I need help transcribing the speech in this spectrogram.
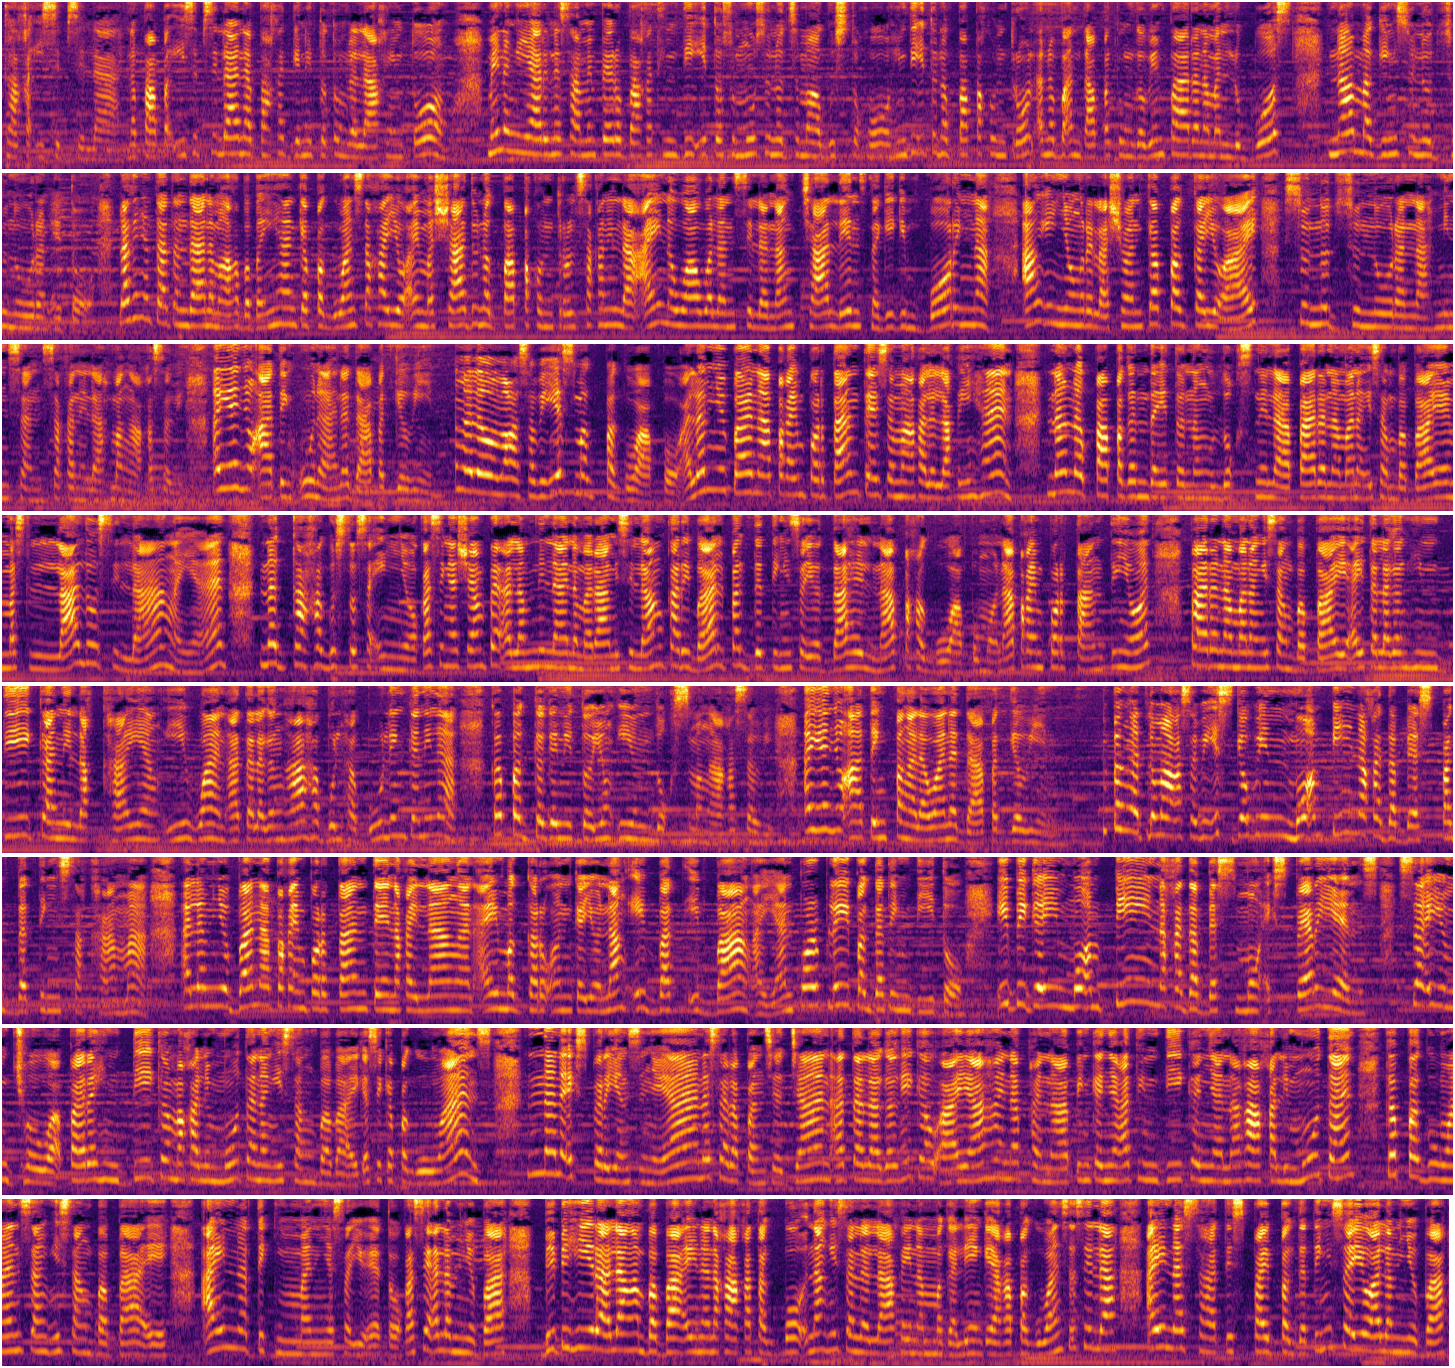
nagkakaisip sila. Napapaisip sila na bakit ganito tong lalaking to. May nangyayari na sa amin pero bakit hindi ito sumusunod sa mga gusto ko? Hindi ito nagpapakontrol? Ano ba ang dapat kong gawin para naman lubos na maging sunod-sunuran ito? Lagi niyang tatandaan ng mga kababaihan kapag once na kayo ay masyado nagpapakontrol sa kanila ay nawawalan sila ng challenge. Nagiging boring na ang inyong relasyon kapag kayo ay sunod-sunuran na minsan sa kanila mga kasawi. Ayan yung ating una na dapat gawin. Pangalawa mga kasawi is magpagwapo. Alam niyo ba, napaka-importante sa mga kalalakihan na nagpapaganda ito ng looks nila para naman ang isang babae ay mas lalo sila ngayon nagkakagusto sa inyo. Kasi nga syempre alam nila na marami silang karibal pagdating sa iyo dahil napakagwapo mo. Napaka-importante yon para naman ang isang babae ay talagang hindi ka nila kayang iwan at talagang hahabol-habulin ka nila kapag ka ganito yung looks mga kasawi. Ayan yung ating pangalawa na dapat gawin. Ang pangatlo mga kasawi is gawin mo ang pinaka the best pagdating sa kama. Alam nyo ba napaka-importante na kailangan ay magkaroon kayo ng iba't ibang ayan foreplay pagdating dito. Ibigay mo ang pinaka the best mong experience sa iyong jowa para hindi ka makalimutan ng isang babae. Kasi kapag once na na-experience niya yan, nasarapan siya dyan at talagang ikaw ay hahanap-hanapin kanya at hindi kanya nakakalimutan kapag once ang isang babae ay natikman niya sa iyo ito. Kasi alam niyo ba, bibihira lang ang babae na nakakatagpo ng isang lalaki na magaling. Kaya kapag once sila ay nasatisfied pagdating sa iyo, alam niyo ba,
